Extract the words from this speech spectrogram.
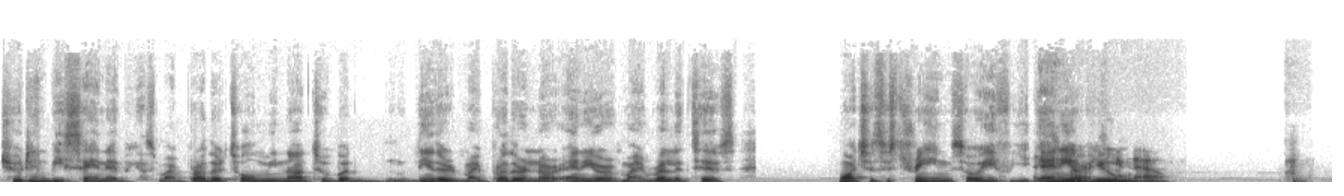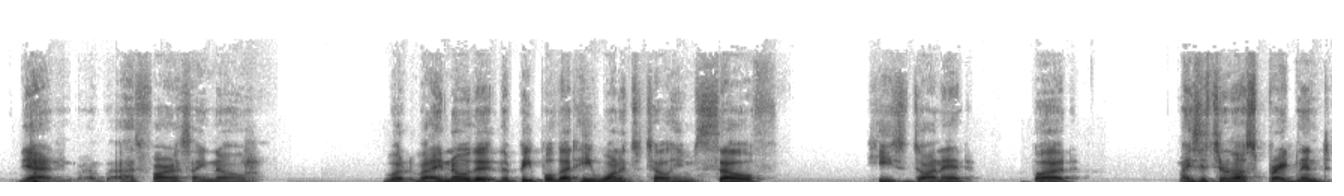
shouldn't be saying it because my brother told me not to, but neither my brother nor any of my relatives watches the stream. So if As any of as you know. yeah uh, as far as i know but, but i know that the people that he wanted to tell himself he's done it but my sister-in-law's pregnant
